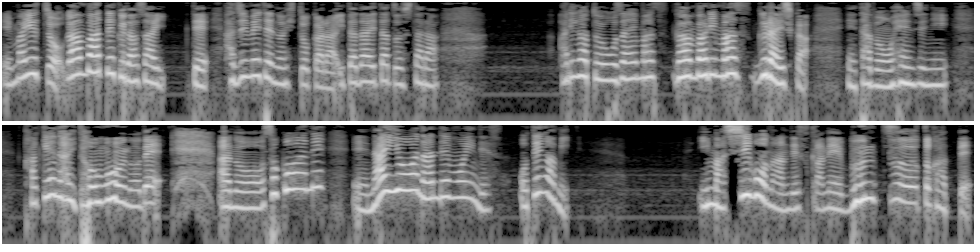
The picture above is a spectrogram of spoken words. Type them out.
えー、まゆちょ、頑張ってくださいって、初めての人からいただいたとしたら、ありがとうございます。頑張ります。ぐらいしか、えー、多分お返事に書けないと思うので、あのー、そこはね、えー、内容は何でもいいんです。お手紙。今、死後なんですかね文通とかって。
